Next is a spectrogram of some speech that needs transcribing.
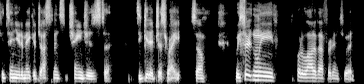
continue to make adjustments and changes to, to get it just right. So we certainly put a lot of effort into it.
